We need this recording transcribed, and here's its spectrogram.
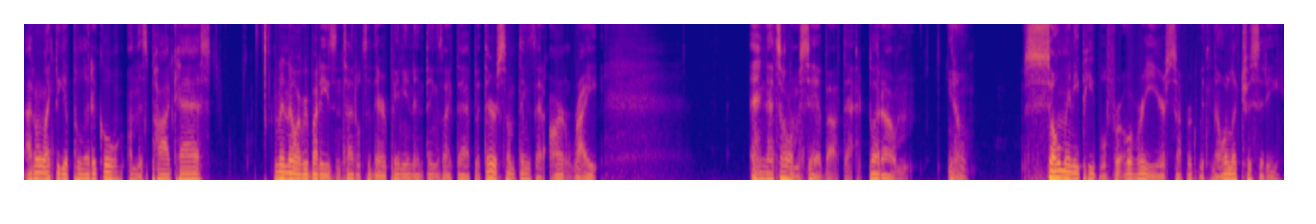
I don't like to get political on this podcast. And I know everybody's entitled to their opinion and things like that, but there are some things that aren't right. And that's all I'm gonna say about that. But um, you know, so many people for over a year suffered with no electricity,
